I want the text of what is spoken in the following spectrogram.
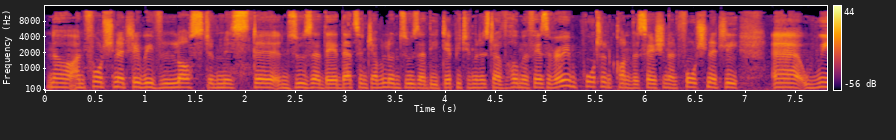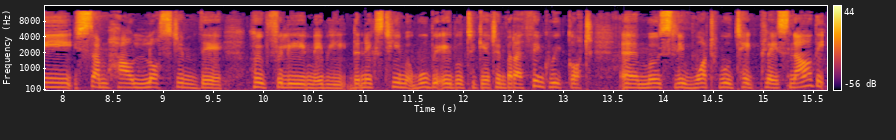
No, unfortunately, we've lost Mr. Nzuza there. That's Njabulo Nzuza, the Deputy Minister of Home Affairs. A very important conversation. Unfortunately, uh, we somehow lost him there. Hopefully, maybe the next team will be able to get him. But I think we got uh, mostly what will take place now. The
